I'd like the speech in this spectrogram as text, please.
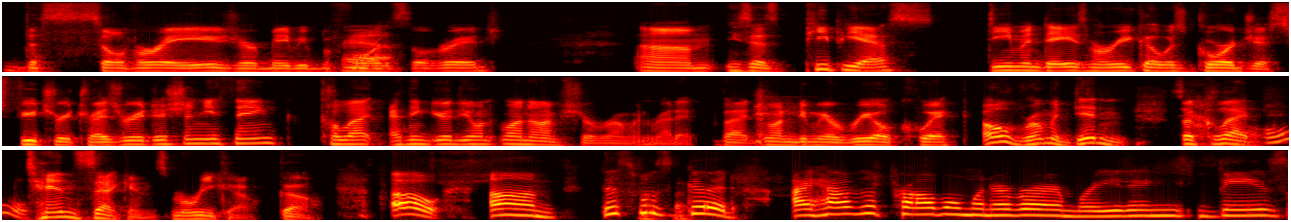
the Silver Age or maybe before Yeah. the Silver Age. Um, he says, PPS, Demon Days Mariko was gorgeous. Future Treasury Edition, you think? Colette, I think you're the only one. well, no, I'm sure Roman read it, but you want to do me a real quick? Oh, Roman didn't. So Colette, Oh. 10 seconds. Mariko, go. Oh, um, this was good. I have the problem whenever I'm reading these.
